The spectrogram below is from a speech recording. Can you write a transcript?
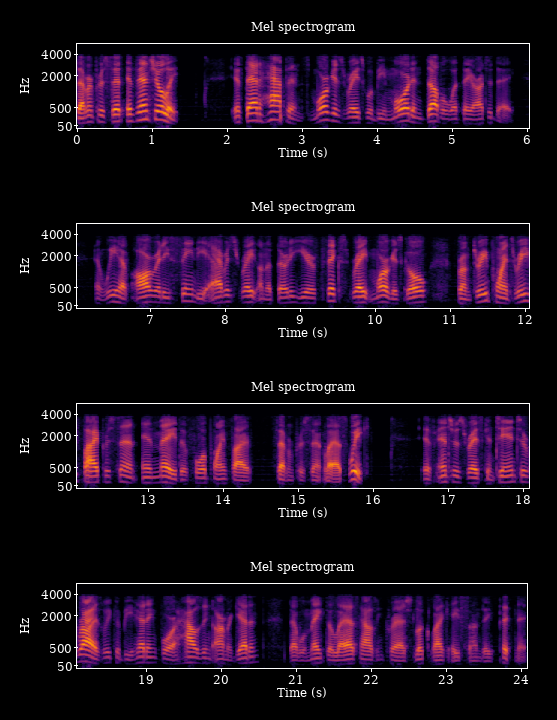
7% eventually. If that happens, mortgage rates will be more than double what they are today. And we have already seen the average rate on a 30-year fixed rate mortgage go from 3.35% in May to 4.5 7% last week. If interest rates continue to rise, we could be heading for a housing Armageddon that will make the last housing crash look like a Sunday picnic.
